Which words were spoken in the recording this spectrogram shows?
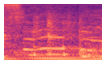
Will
